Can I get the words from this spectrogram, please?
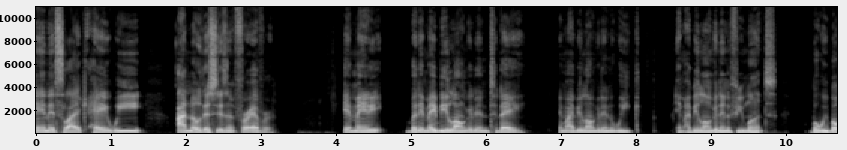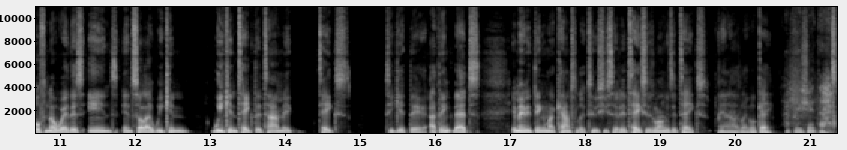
And it's like, hey, we, I know this isn't forever. It may, but it may be longer than today. It might be longer than a week. It might be longer than a few months. But we both know where this ends, and so like we can we can take the time it takes to get there. I think that's it made me think of my counselor too. She said it takes as long as it takes, and I was like, okay, I appreciate that.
